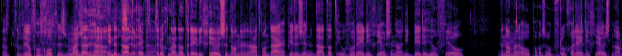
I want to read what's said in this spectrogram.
Dat het de wil van God is. Maar dat. Ja, inderdaad, ja, even ja. terug naar dat religieuze dan inderdaad. Want daar heb je dus inderdaad dat heel veel religieuzen, nou die bidden heel veel. En dan mijn opa was ook vroeger religieus. Nou,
